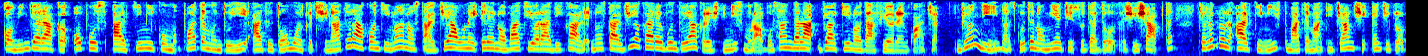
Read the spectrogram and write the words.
Convingerea că opus alchimicum poate mântui atât omul cât și natura continua nostalgia unei renovații radicale, nostalgie care bântuia creștinismul abusan de la Gioachino da Fiore încoace. John Dee, născut în 1527, celebrul alchimist, matematician și enciclopedist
